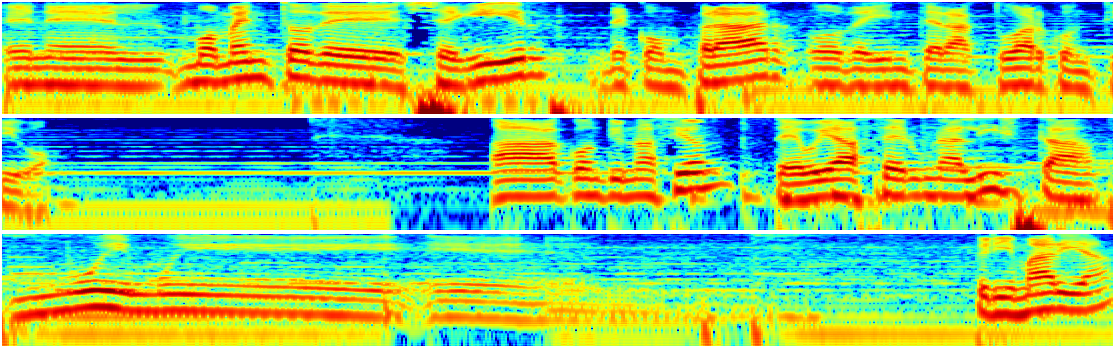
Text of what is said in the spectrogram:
en el momento de seguir, de comprar o de interactuar contigo. A continuación, te voy a hacer una lista muy, muy eh, primaria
